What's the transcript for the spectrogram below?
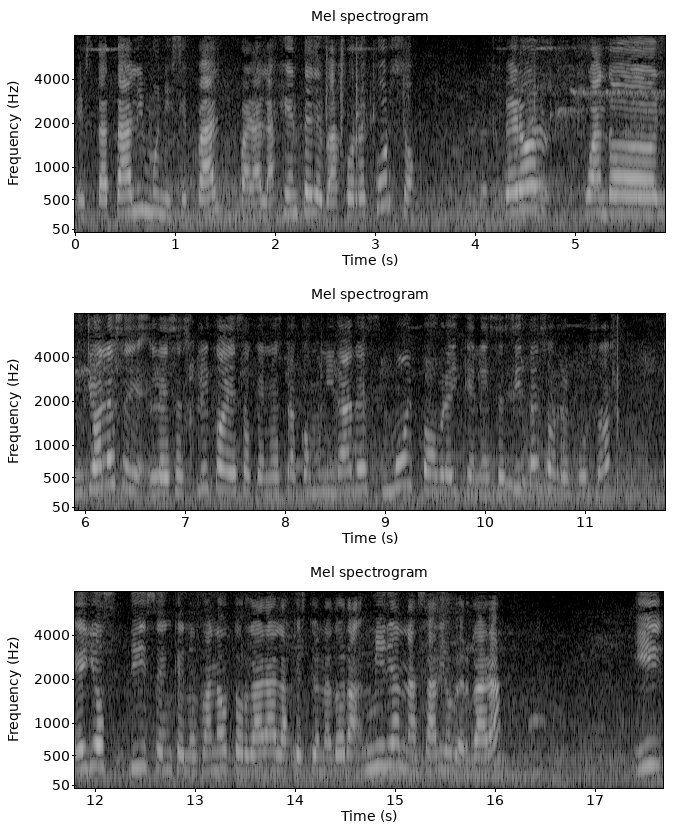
estatal y municipal para la gente de bajo recurso. Pero cuando yo les, les explico eso, que nuestra comunidad es muy pobre y que necesita esos recursos, ellos dicen que nos van a otorgar a la gestionadora Miriam Nazario Vergara y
